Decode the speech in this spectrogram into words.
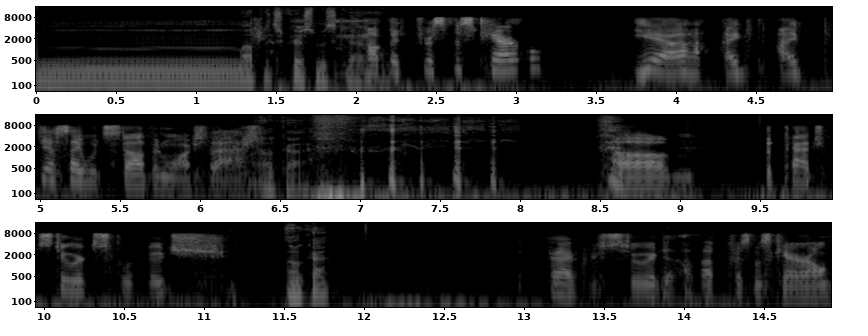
Mm, Muppets Christmas Carol. Muppet Christmas Carol. Yeah, I I guess I would stop and watch that. Okay. Um, the Patrick Stewart Scrooge, okay. Patrick Stewart uh, Christmas Carol.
